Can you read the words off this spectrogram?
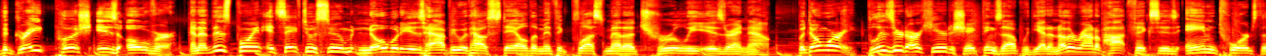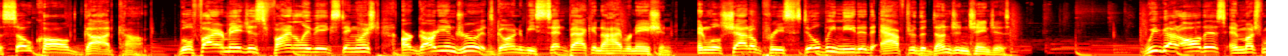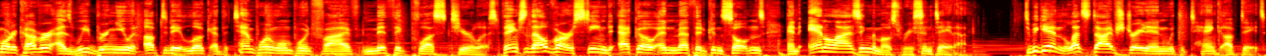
The great push is over, and at this point, it's safe to assume nobody is happy with how stale the Mythic Plus meta truly is right now. But don't worry, Blizzard are here to shake things up with yet another round of hot fixes aimed towards the so called God comp. Will Fire Mages finally be extinguished? Are Guardian Druids going to be sent back into hibernation? And will Shadow Priests still be needed after the dungeon changes? We've got all this and much more to cover as we bring you an up-to-date look at the 10.1.5 Mythic Plus tier list, thanks to the help of our esteemed Echo and Method consultants and analyzing the most recent data. To begin, let's dive straight in with the tank updates.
